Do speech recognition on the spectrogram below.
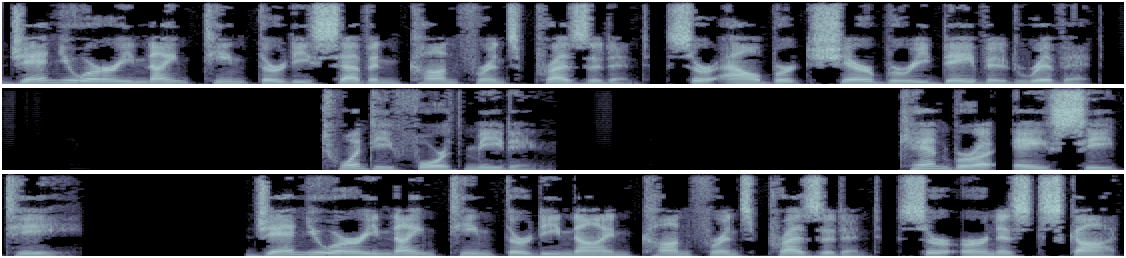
January 1937 Conference President, Sir Albert Cherbury David Rivett 24th meeting. Canberra, ACT January 1939 Conference President, Sir Ernest Scott.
